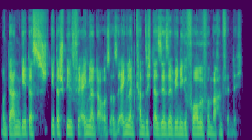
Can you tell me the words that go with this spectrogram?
Und dann geht das, geht das Spiel für England aus. Also England kann sich da sehr, sehr wenige Vorwürfe machen, finde ich.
